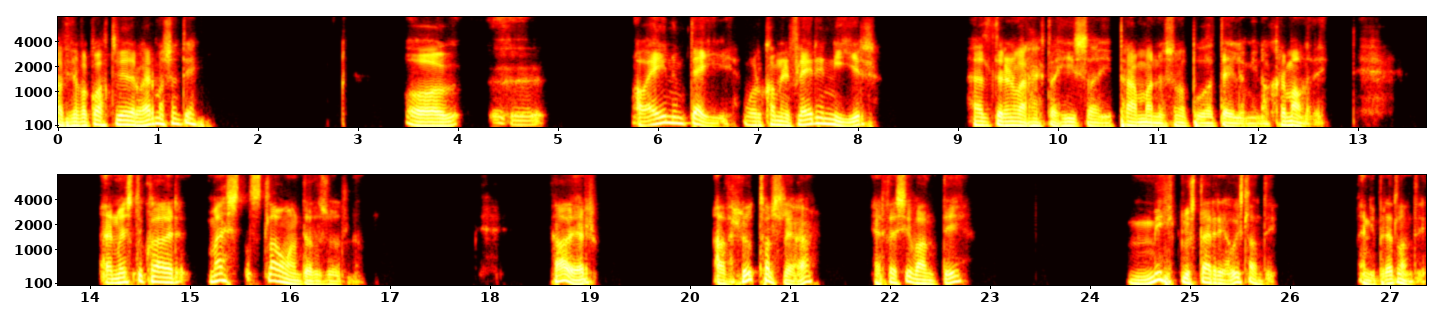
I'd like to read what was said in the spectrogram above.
Af því það var gott viður á ermasundi og uh, á einum degi voru komin fleiri nýjir heldur en var hægt að hýsa í pramanu sem var búið að deilum í nokkra mánuði. En veistu hvað er mest sláandi af þessu öllum? Það er að hlutfalslega er þessi vandi miklu stærri á Íslandi en í Breitlandi.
